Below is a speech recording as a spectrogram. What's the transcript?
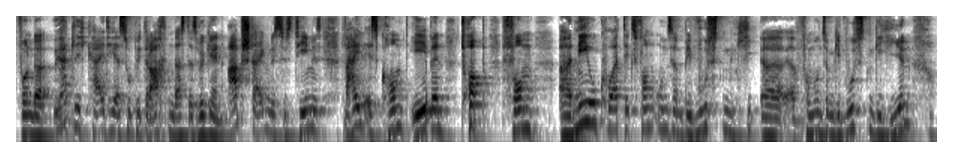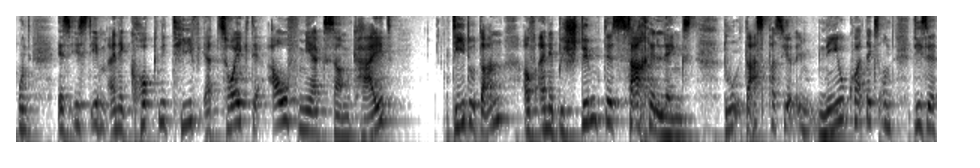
von der Örtlichkeit her so betrachten, dass das wirklich ein absteigendes System ist, weil es kommt eben top vom äh, Neokortex, von unserem bewussten, äh, von unserem bewussten Gehirn und es ist eben eine kognitiv erzeugte Aufmerksamkeit, die du dann auf eine bestimmte Sache lenkst. Du, das passiert im Neokortex und diese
